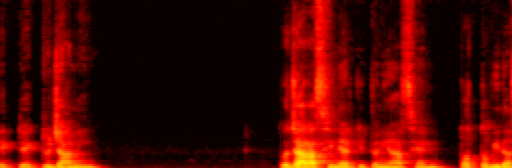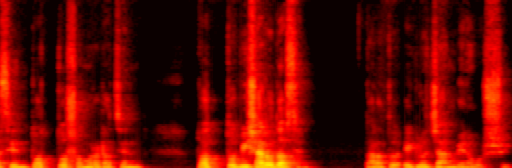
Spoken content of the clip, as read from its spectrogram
একটু একটু জানি। তো যারা সিনিয়র কীর্তনী আছেন, তত্ত্ববিদ আছেন, তত্ত্ব সম্রাট আছেন, তত্ত্ব বিশারদ আছেন, তারা তো এগুলো জানবেন অবশ্যই।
